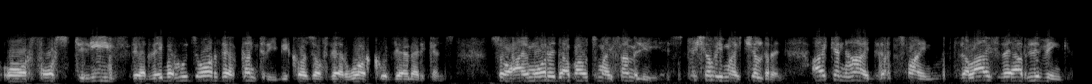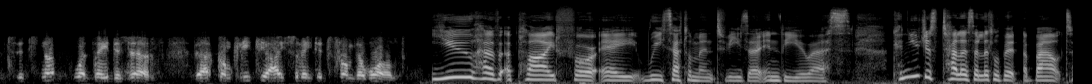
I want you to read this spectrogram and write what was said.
or forced to leave their neighborhoods or their country because of their work with the Americans. So I'm worried about my family, especially my children. I can hide, that's fine, but the life they are living, it's not what they deserve. They are completely isolated from the world. You have applied for a resettlement visa in the US. Can you just tell us a little bit about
